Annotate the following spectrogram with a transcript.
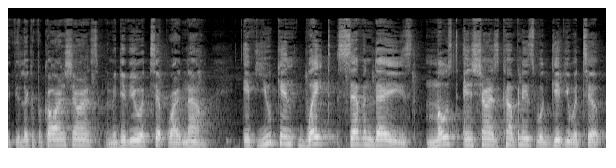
If you're looking for car insurance, let me give you a tip right now. If you can wait seven days, most insurance companies will give you a tip.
